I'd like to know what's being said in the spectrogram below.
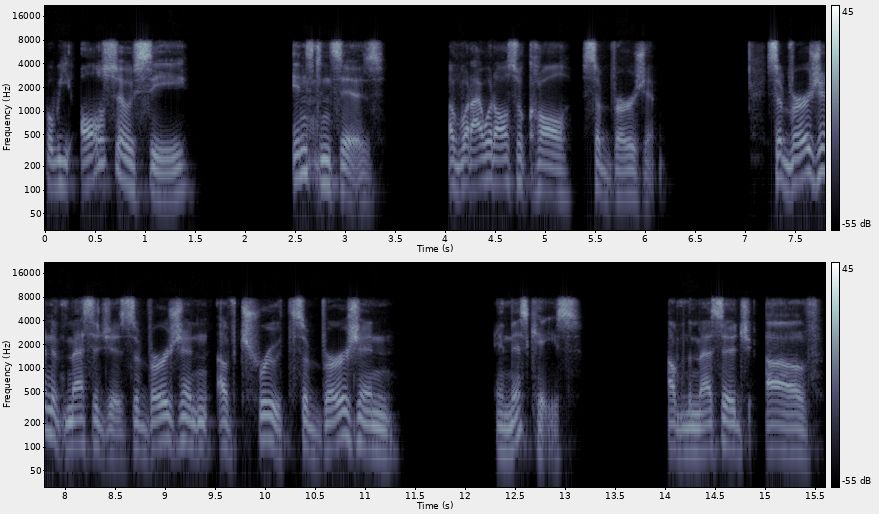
But we also see instances of what I would also call subversion subversion of messages, subversion of truth, subversion, in this case, of the message of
